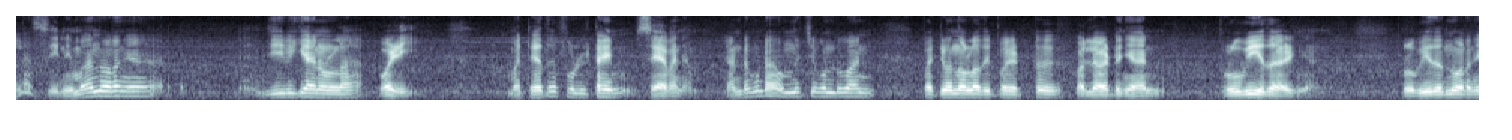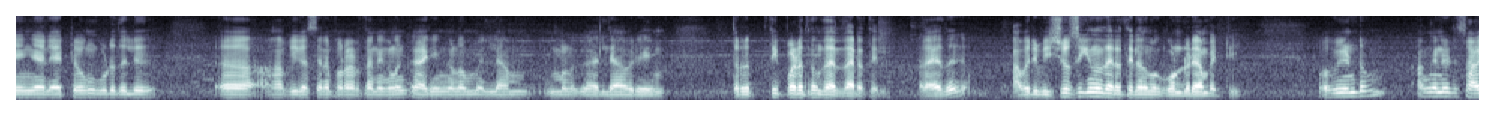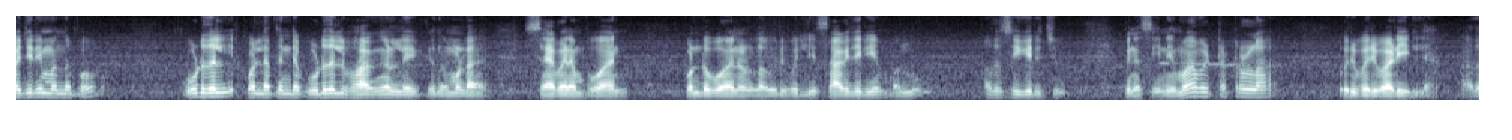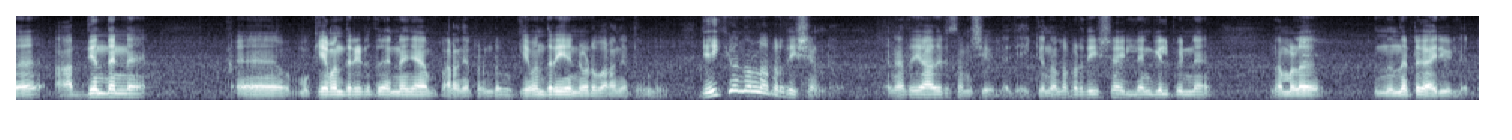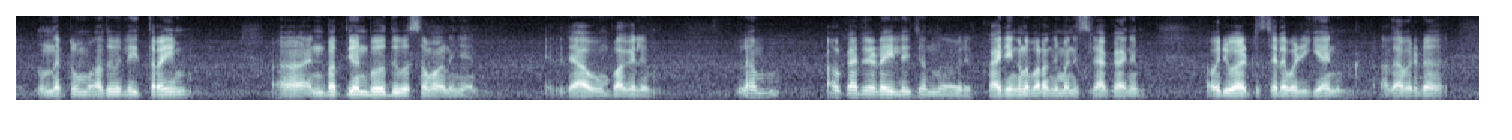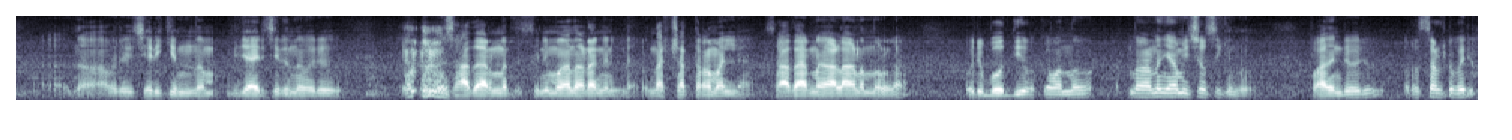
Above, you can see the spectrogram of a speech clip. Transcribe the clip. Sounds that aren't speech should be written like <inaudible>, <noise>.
അല്ല സിനിമ എന്ന് പറഞ്ഞാൽ ജീവിക്കാനുള്ള വഴി. മറ്റേത് ഫുൾ ടൈം സേവനം. രണ്ടും കൂടെ ഒന്നിച്ച് കൊണ്ടുപോകാൻ പറ്റുമെന്നുള്ളത് ഇപ്പോൾ എട്ട് കൊല്ലമായിട്ട് ഞാൻ പ്രൂവ് ചെയ്ത് കഴിഞ്ഞാണ്. പ്രൂവ് ചെയ്തെന്ന് പറഞ്ഞു കഴിഞ്ഞാൽ ഏറ്റവും കൂടുതൽ ആ വികസന പ്രവർത്തനങ്ങളും കാര്യങ്ങളും എല്ലാം നമ്മൾ എല്ലാവരെയും തൃപ്തിപ്പെടുത്തുന്ന തരത്തിൽ അതായത് അവർ വിശ്വസിക്കുന്ന തരത്തിൽ നമുക്ക് കൊണ്ടുവരാൻ പറ്റി. അപ്പോൾ വീണ്ടും അങ്ങനെ ഒരു സാഹചര്യം വന്നപ്പോൾ കൂടുതൽ കൊല്ലത്തിന്റെ കൂടുതൽ ഭാഗങ്ങളിലേക്ക് നമ്മുടെ സേവനം പോകാൻ കൊണ്ടുപോകാനുള്ള ഒരു വലിയ സാഹചര്യം വന്നു. അത് സ്വീകരിച്ചു. പിന്നെ സിനിമ വിട്ടിട്ടുള്ള ഒരു പരിപാടിയില്ല. അത് ആദ്യം തന്നെ മുഖ്യമന്ത്രിയുടെ അടുത്ത് തന്നെ ഞാൻ പറഞ്ഞിട്ടുണ്ട്. മുഖ്യമന്ത്രി എന്നോട് പറഞ്ഞിട്ടുണ്ട്. ജയിക്കുമെന്നുള്ള പ്രതീക്ഷയുണ്ട്. അതിനകത്ത് യാതൊരു സംശയമില്ല ജയിക്കുമെന്നുള്ള പ്രതീക്ഷ ഇല്ലെങ്കിൽ പിന്നെ നമ്മൾ നിന്നിട്ട് കാര്യമില്ലല്ലോ നിന്നിട്ടും അതുപോലെ ഇത്രയും എൺപത്തി ഒൻപത് ദിവസമാണ് ഞാൻ രാവും പകലും എല്ലാം ആൾക്കാരുടെ ഇടയിൽ ചെന്ന് അവർ കാര്യങ്ങൾ പറഞ്ഞ് മനസ്സിലാക്കാനും അവരുമായിട്ട് ചിലവഴിക്കാനും അത് അവരുടെ അവർ ശരിക്കും വിചാരിച്ചിരുന്ന ഒരു <clears throat> സാധാരണ സിനിമാ നടനല്ല നക്ഷത്രമല്ല സാധാരണ ആളാണെന്നുള്ള ഒരു ബോധ്യമൊക്കെ വന്നു എന്നാണ് ഞാൻ വിശ്വസിക്കുന്നത്. അപ്പോൾ അതിന്റെ ഒരു റിസൾട്ട് വരും.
